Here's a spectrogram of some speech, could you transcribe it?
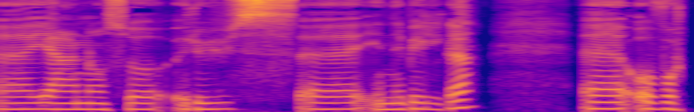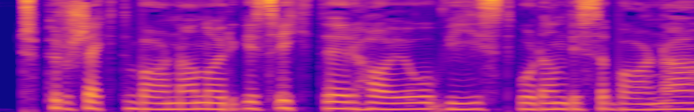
eh, gjerne også rus eh, inn i bildet. Eh, og vårt prosjekt Barna Norge svikter har jo vist hvordan disse barna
